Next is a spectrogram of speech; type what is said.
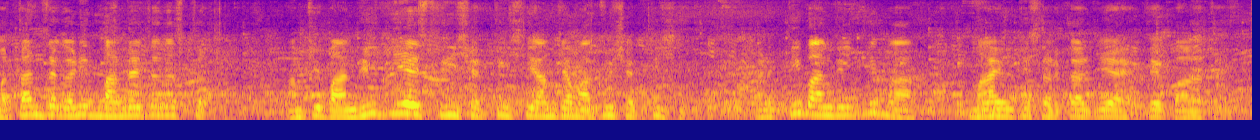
मतांचं गणित बांधायचं नसतं. आमची बांधिलकी आहे स्त्री शक्तीशी आमच्या मातृशक्तीशी आणि ती बांधिलकी मा महायुती सरकार जे आहे ते पाळत आहे.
